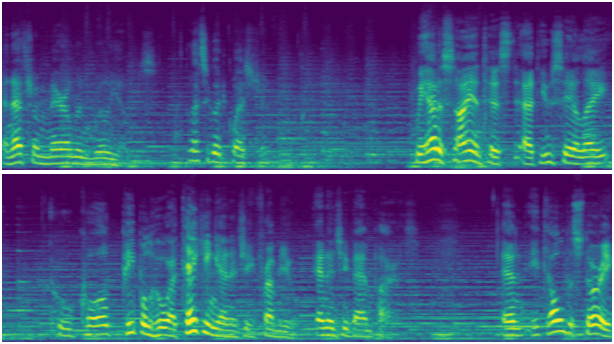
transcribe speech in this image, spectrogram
And that's from Marilyn Williams. That's a good question. We had a scientist at UCLA who called people who are taking energy from you energy vampires. And he told the story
